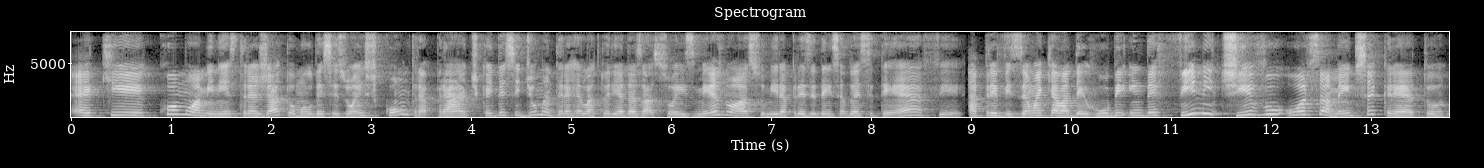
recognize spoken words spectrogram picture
é que, como a ministra já tomou decisões contra a prática e decidiu manter a relatoria das ações mesmo ao assumir a presidência do STF, a previsão é que ela derrube em definitivo o orçamento secreto.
